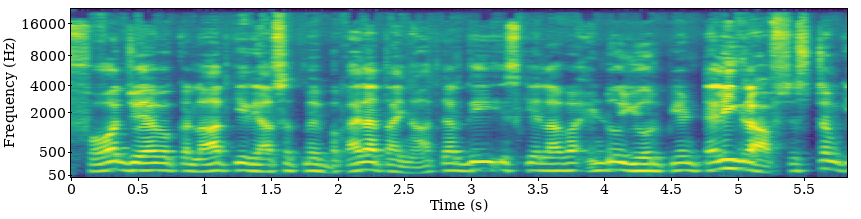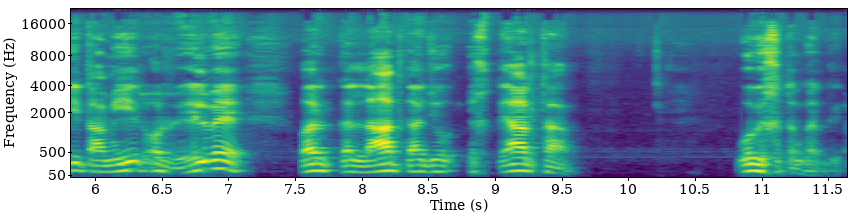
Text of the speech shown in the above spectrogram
فوج جو ہے وہ کلات کی ریاست میں باقاعدہ تعینات کر دی۔ اس کے علاوہ انڈو یورپین ٹیلی گراف سسٹم کی تعمیر اور ریلوے پر کلات کا جو اختیار تھا، وہ بھی ختم کر دیا۔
